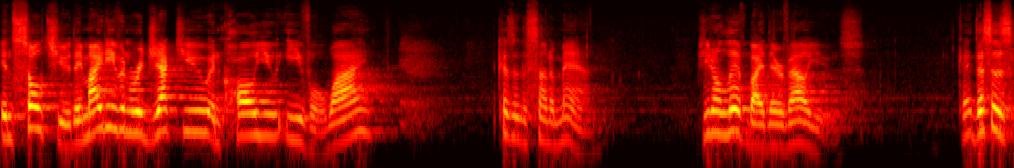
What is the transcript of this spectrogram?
insult you. They might even reject you and call you evil. Why? Because of the Son of Man. You don't live by their values. Okay? This is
